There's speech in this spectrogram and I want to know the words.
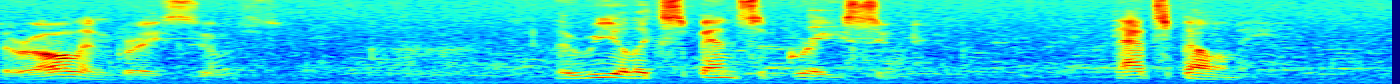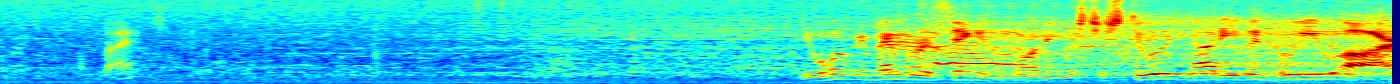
They're all in gray suits. The real expensive gray suit. That's Bellamy. What? You won't remember a thing in the morning, Mr. Stewart, not even who you are.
